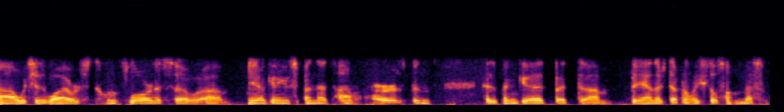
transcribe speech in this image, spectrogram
uh, which is why we're still in Florida. So um, you know, getting to spend that time with her has been has been good. But, um, but yeah, there's definitely still something missing.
